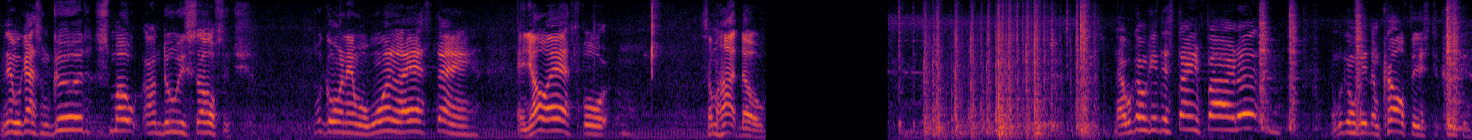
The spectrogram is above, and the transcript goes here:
And then we got some good smoked andouille sausage. We're going in with one last thing, and y'all asked for some hot dog. Now we're gonna get this thing fired up, and we're gonna get them crawfish to cooking.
